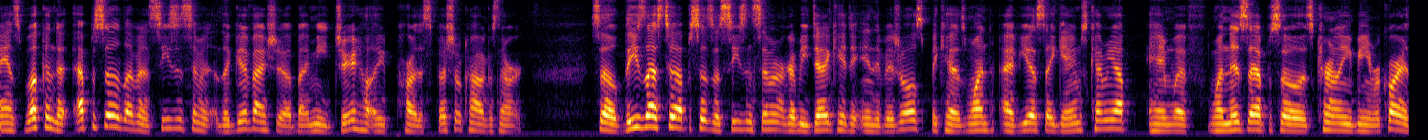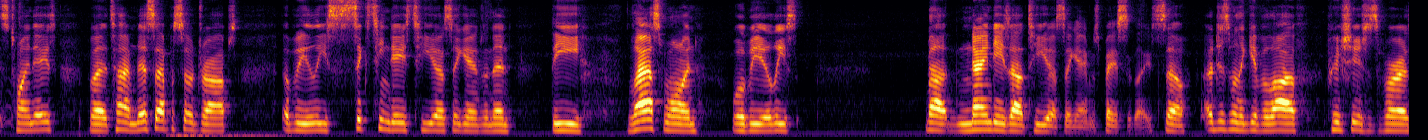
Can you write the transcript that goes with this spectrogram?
fans, welcome to episode 11 of season 7 of The Good Vibes Show by me, Jerry Holly, part of the Special Chronicles Network. So, these last two episodes of season 7 are going to be dedicated to individuals because, one, I have USA Games coming up, and with when this episode is currently being recorded, it's 20 days. By the time this episode drops, it'll be at least 16 days to USA Games, and then the last one will be at least about nine days out to USA Games, basically. So, I just want to give a lot of appreciation support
